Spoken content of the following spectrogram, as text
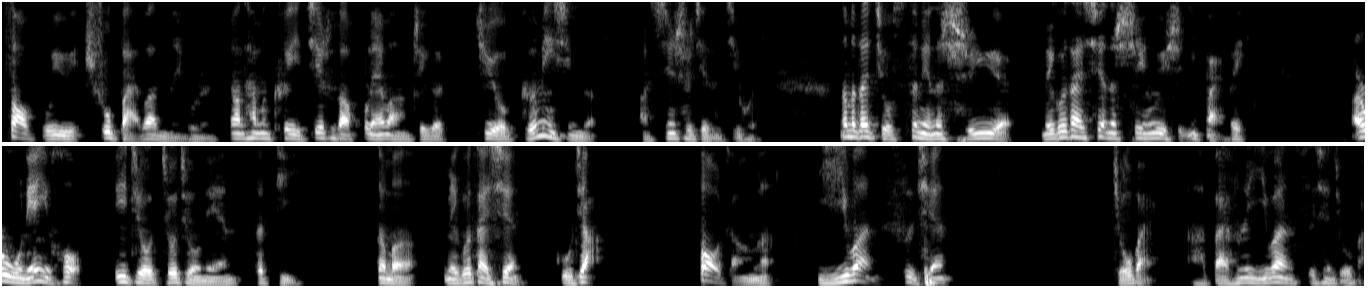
造福于数百万美国人，让他们可以接触到互联网这个具有革命性的啊新世界的机会。那么在九四年的十一月，美国在线的市盈率是一百倍，而五年以后，一九九九年的底，那么美国在线股价暴涨了一万四千九百啊，百分之一万四千九百。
